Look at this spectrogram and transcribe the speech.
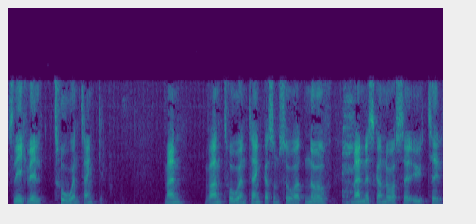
Slik vil troen tenke. Men vantroen tenker som så at når mennesker nå ser ut til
